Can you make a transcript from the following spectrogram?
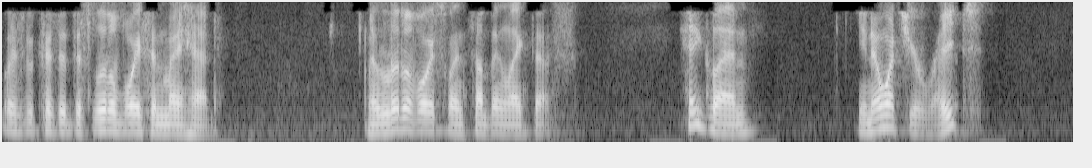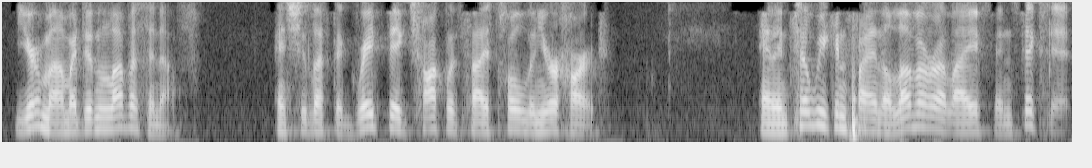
was because of this little voice in my head. The little voice went something like this Hey, Glenn, you know what? You're right. Your mama didn't love us enough, and she left a great big chocolate sized hole in your heart. And until we can find the love of our life and fix it,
